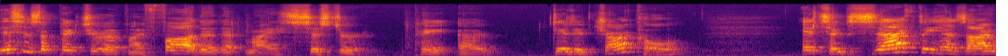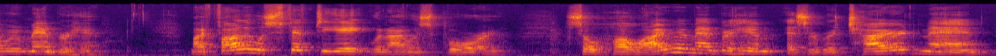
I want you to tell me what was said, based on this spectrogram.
This is a picture of my father that my sister pay, uh, did in charcoal. It's exactly as I remember him. My father was 58 when I was born, so how I remember him as a retired man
